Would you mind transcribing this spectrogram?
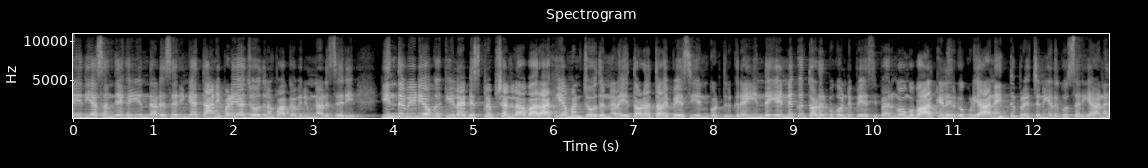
ரீதியாக சந்தேகம் இருந்தாலும் சரிங்க. தனிப்படையாக ஜோதிடம் பார்க்க விரும்பினாலும் சரி. இந்த வீடியோவுக்கு கீழே டிஸ்கிரிப்ஷனில் வராகி அம்மன் ஜோதிட நிலையத்தோட தொலைபேசி எண் கொடுத்துருக்குறேன். இந்த எண்ணுக்கு தொடர்பு கொண்டு பேசி பாருங்க. உங்கள் வாழ்க்கையில் இருக்கக்கூடிய அனைத்து பிரச்சனைகளுக்கும் சரியான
